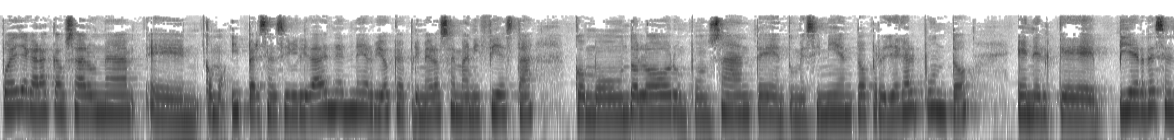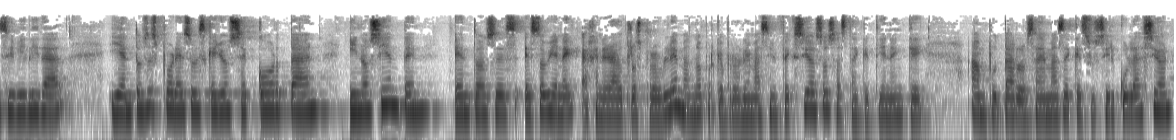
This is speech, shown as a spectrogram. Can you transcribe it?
puede llegar a causar una eh, como hipersensibilidad en el nervio que primero se manifiesta como un dolor, un punzante, entumecimiento, pero llega al punto en el que pierde sensibilidad y entonces por eso es que ellos se cortan y no sienten. Entonces esto viene a generar otros problemas, ¿no? Porque problemas infecciosos hasta que tienen que amputarlos, además de que su circulación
